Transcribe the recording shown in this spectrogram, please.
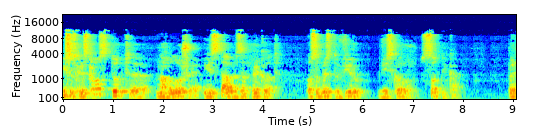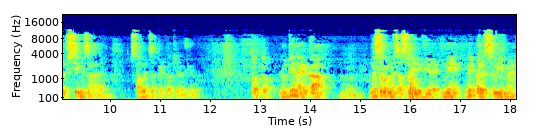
Ісус Христос тут е, наголошує і ставить за приклад особисту віру військового, сотника перед всім Ізраїлем. Ставить за приклад його віру. Тобто людина, яка не соромиться своєї віри не, не, перед своїми,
